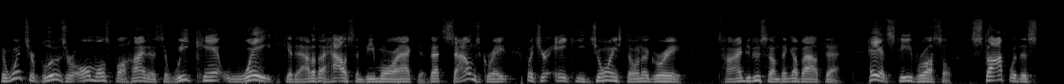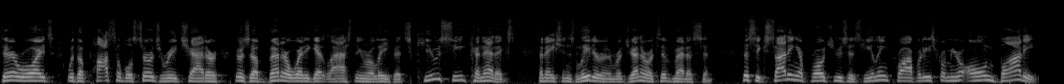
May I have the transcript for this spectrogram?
The winter blues are almost behind us, and we can't wait to get out of the house and be more active. That sounds great, but your achy joints don't agree. Time to do something about that. Hey, it's Steve Russell. Stop with the steroids, with the possible surgery chatter. There's a better way to get lasting relief. It's QC Kinetics, the nation's leader in regenerative medicine. This exciting approach uses healing properties from your own body,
